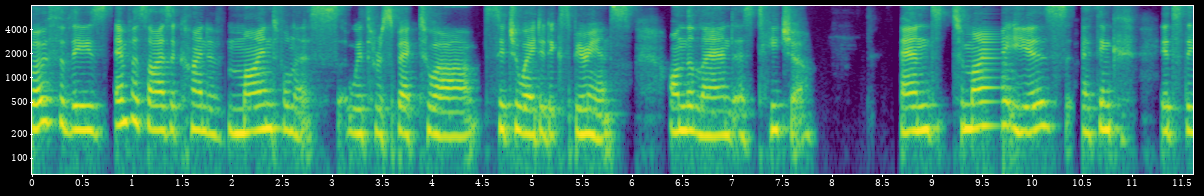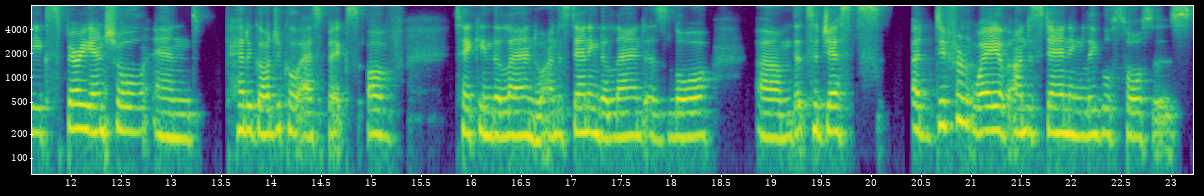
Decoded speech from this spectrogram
Both of these emphasize a kind of mindfulness with respect to our situated experience on the land as teacher. And to my ears, I think it's the experiential and pedagogical aspects of taking the land or understanding the land as law um, that suggests a different way of understanding legal sources,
